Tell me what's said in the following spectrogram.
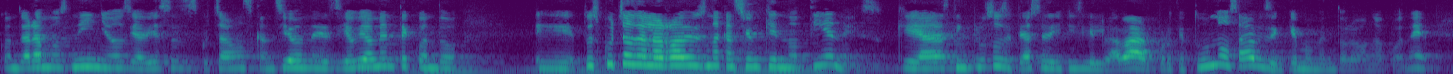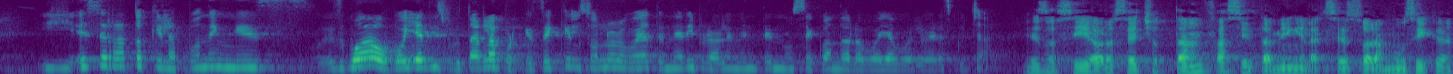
cuando éramos niños y a veces escuchábamos canciones y obviamente cuando eh, tú escuchas en la radio es una canción que no tienes, que hasta incluso se te hace difícil grabar porque tú no sabes en qué momento la van a poner. Y ese rato que la ponen es es wow, voy a disfrutarla porque sé que solo lo voy a tener y probablemente no sé cuándo lo voy a volver a escuchar. Es así, ahora se ha hecho tan fácil también el acceso a la música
